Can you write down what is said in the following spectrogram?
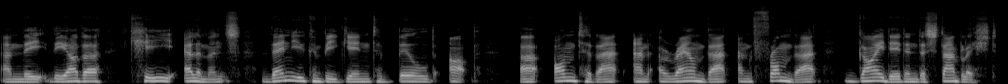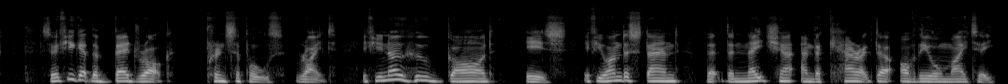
and the, the other key elements, then you can begin to build up uh, onto that and around that and from that, guided and established. So if you get the bedrock principles right, if you know who God is, if you understand that the nature and the character of the Almighty,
